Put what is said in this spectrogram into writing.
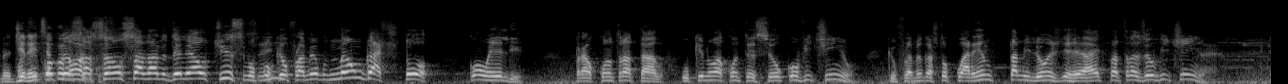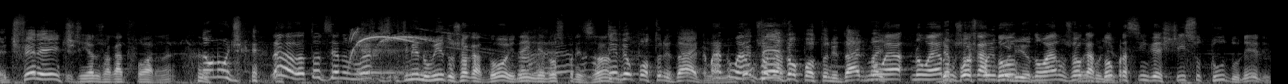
Mas Direitos em econômicos. compensação, o salário dele é altíssimo, porque o Flamengo não gastou com ele para contratá-lo. O que não aconteceu com o Vitinho, que o Flamengo gastou 40 milhões de reais para trazer o Vitinho. É diferente. Dinheiro jogado fora, né? Não, não, Não, eu estou dizendo, não é diminuindo o jogador e nem menosprezando. Não teve oportunidade. Mas não é um teve jogador- oportunidade, mas Não, é, não era um jogador, não era um jogador para se investir isso tudo nele.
